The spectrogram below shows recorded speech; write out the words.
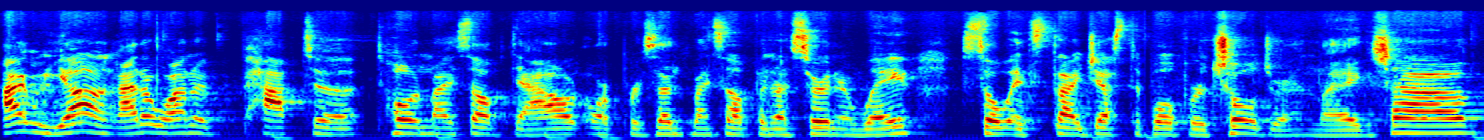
I'm young. I don't want to have to tone myself down or present myself in a certain way so it's digestible for children. Like child,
